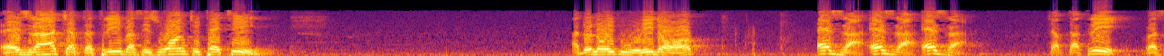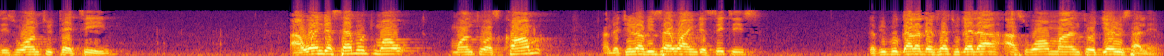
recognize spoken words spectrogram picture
Ezra chapter 3 verses 1 to 13. I don't know if you will read up. Ezra, Ezra, Ezra chapter 3 verses 1 to 13. And when the seventh month was come, and the children of Israel were in the cities, the people gathered themselves together as one man to Jerusalem.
